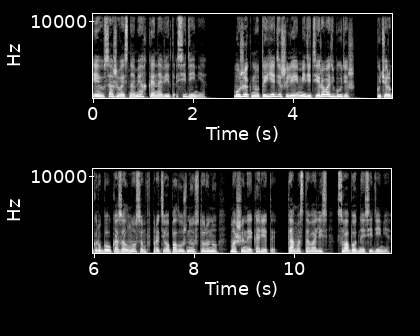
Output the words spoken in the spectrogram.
и усаживаясь на мягкое на вид сиденье. «Мужик, ну ты едешь или медитировать будешь?» Кучер грубо указал носом в противоположную сторону машины и кареты. Там оставались свободные сиденья.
